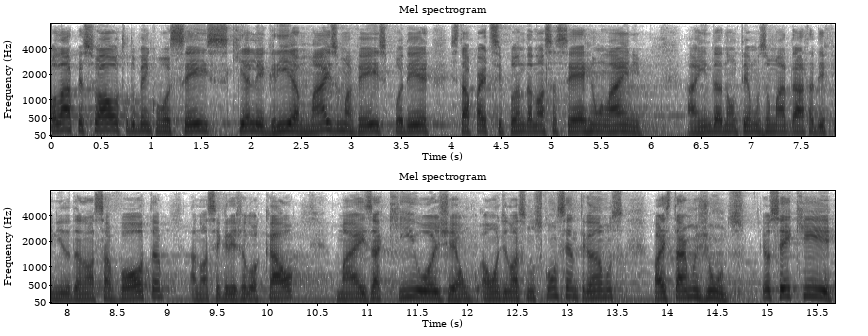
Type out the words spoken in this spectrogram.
Olá pessoal, tudo bem com vocês? Que alegria mais uma vez poder estar participando da nossa CR online. Ainda não temos uma data definida da nossa volta à nossa igreja local, mas aqui hoje é onde nós nos concentramos para estarmos juntos. Eu sei que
